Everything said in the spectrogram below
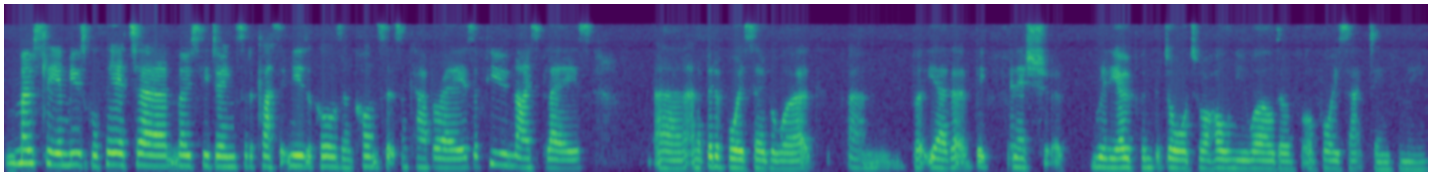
mostly in musical theatre, mostly doing sort of classic musicals and concerts and cabarets, a few nice plays, uh, and a bit of voiceover work. Um, but yeah, that big finish really opened the door to a whole new world of, of voice acting for me.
